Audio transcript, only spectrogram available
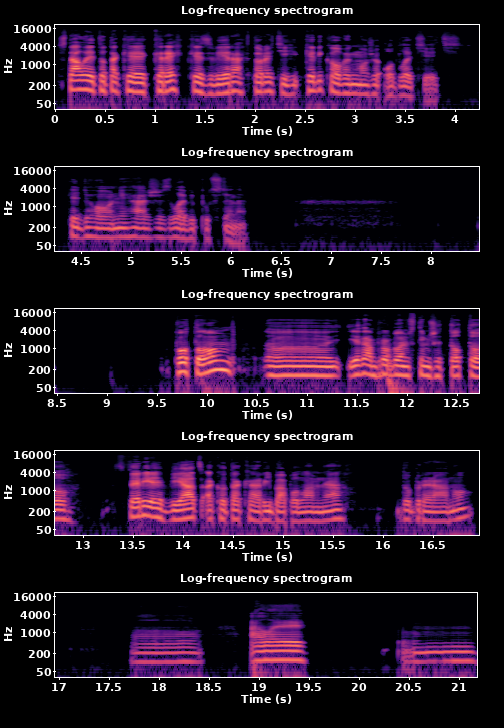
stále je to také krehké zviera, ktoré ti kedykoľvek môže odletieť keď ho necháš zle vypustené. Potom uh, je tam problém s tým, že toto série viac ako taká ryba podľa mňa. Dobré ráno. Uh, ale um,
